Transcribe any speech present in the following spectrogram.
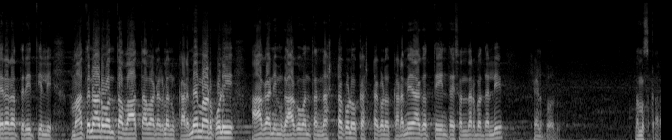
ಬೇರೆಯವರ ರೀತಿಯಲ್ಲಿ ಮಾತನಾಡುವಂಥ ವಾತಾವರಣಗಳನ್ನು ಕಡಿಮೆ ಮಾಡಿಕೊಳ್ಳಿ. ಆಗ ನಿಮಗಾಗುವಂಥ ನಷ್ಟಗಳು, ಕಷ್ಟಗಳು ಕಡಿಮೆ ಆಗುತ್ತೆ ಇಂಥ ಸಂದರ್ಭದಲ್ಲಿ. ಹೇಳ್ಬೋದು. ನಮಸ್ಕಾರ.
